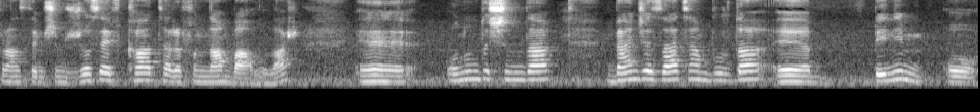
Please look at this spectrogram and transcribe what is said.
Frans demişim Joseph K tarafından bağlılar. E, onun dışında bence zaten burada e, benim o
